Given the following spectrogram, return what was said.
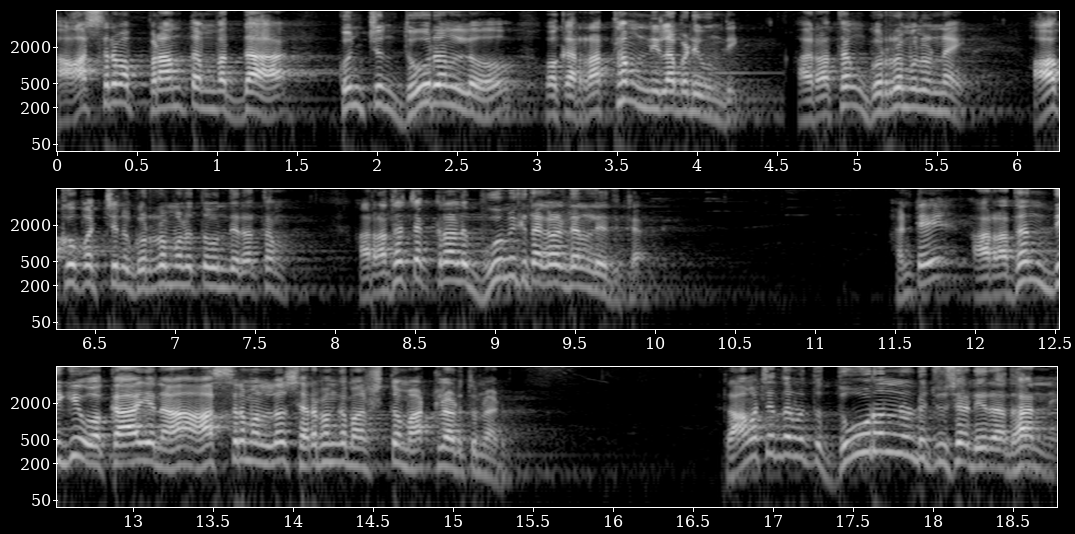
ఆశ్రమ ప్రాంతం వద్ద కొంచెం దూరంలో ఒక రథం నిలబడి ఉంది. ఆ రథం గుర్రములు ఉన్నాయి ఆకుపచ్చని గుర్రములతో ఉంది రథం. ఆ రథచక్రాలు భూమికి తగలడం లేదుట. అంటే ఆ రథం దిగి ఒక ఆయన ఆశ్రమంలో శరభంగ మహర్షితో మాట్లాడుతున్నాడు. రామచంద్రమూర్తి దూరం నుండి చూశాడు ఈ రథాన్ని.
